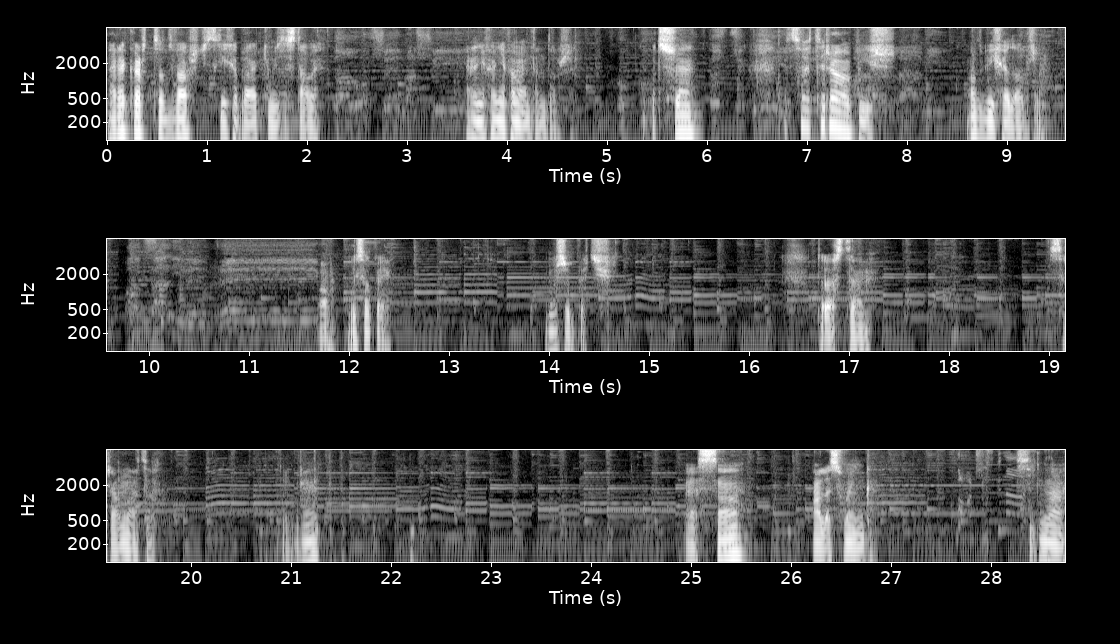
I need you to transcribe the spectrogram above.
Rekord to dwa przyciski chyba, jakie mi zostały. Ale nie, nie pamiętam dobrze. Po trzy. No co ty robisz? Odbij się dobrze. O, jest ok. Może być. Teraz ten. Sram na to. Dobra. Esa. Ale swing. Sigma.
